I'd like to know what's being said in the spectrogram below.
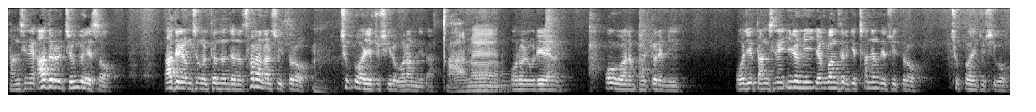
당신의 아들을 증거해서 아들의 음성을 듣는 자는 살아날 수 있도록 축복하여 주시기를 원합니다. 아멘. 오늘 우리의 오고 가는 발걸음이 오직 당신의 이름이 영광스럽게 찬양될 수 있도록 축복해 주시고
